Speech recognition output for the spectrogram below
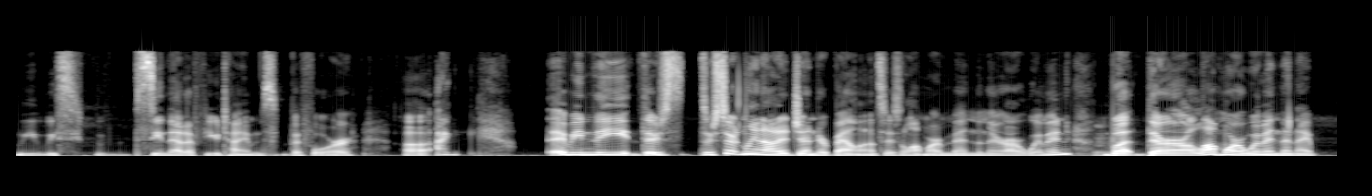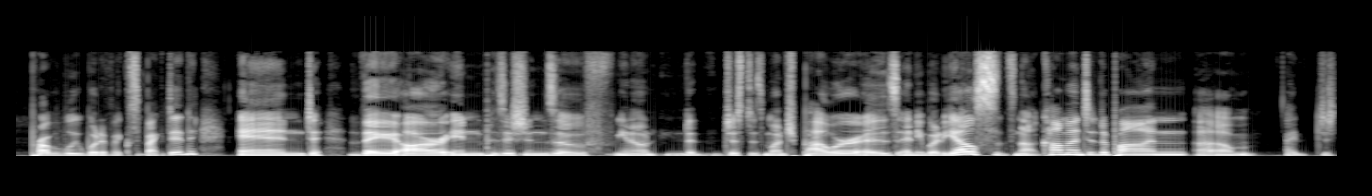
We we've seen that a few times before. Uh, I. I mean, the there's there's certainly not a gender balance. There's a lot more men than there are women, but there are a lot more women than I probably would have expected, and they are in positions of you know d- just as much power as anybody else. It's not commented upon. Um, I just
